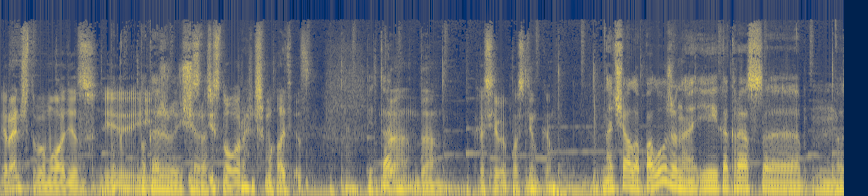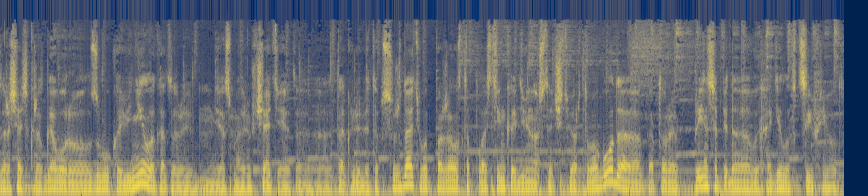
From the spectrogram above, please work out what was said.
И раньше ты был молодец. И, Покажу еще и, раз. И снова раньше молодец. Итак? Да, да. Красивая пластинка начало положено, и как раз, э, возвращаясь к разговору звука винила, который, я смотрю, в чате это э, так любят обсуждать, вот, пожалуйста, пластинка 94 -го года, которая, в принципе, да, выходила в цифре. Вот.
